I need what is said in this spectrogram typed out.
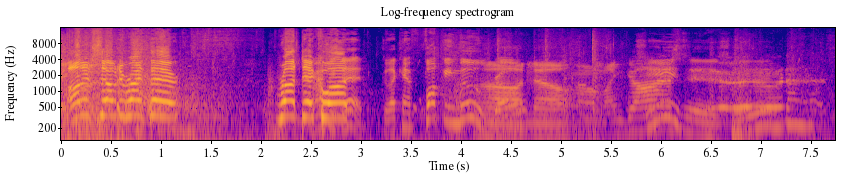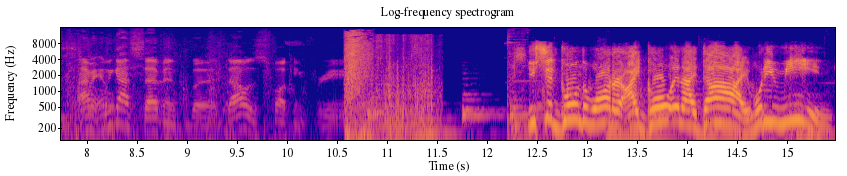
Oh, dang. Oh, there's somebody right there. Run, dickwad. Because I can't fucking move, Oh, bro. no. Oh my god. Jesus, dude. I mean, we got seventh, but that was fucking free. You said go in the water. I go and I die. What do you mean?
